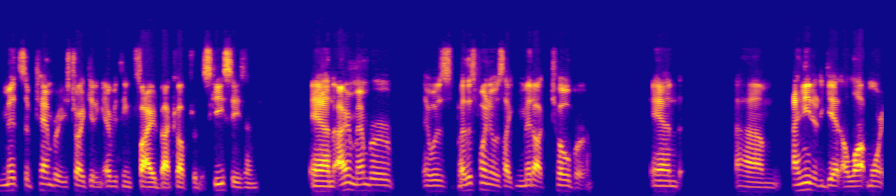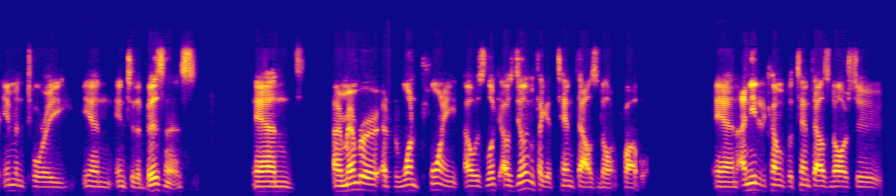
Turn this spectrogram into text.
mid-September, you start getting everything fired back up for the ski season. And I remember it was by this point it was like mid-October, and um, I needed to get a lot more inventory in into the business. And I remember at one point I was looking, I was dealing with like a ten thousand dollar problem, and I needed to come up with ten thousand dollars to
